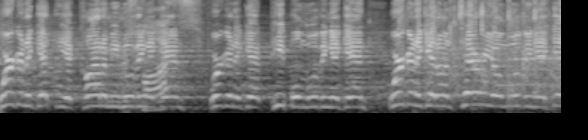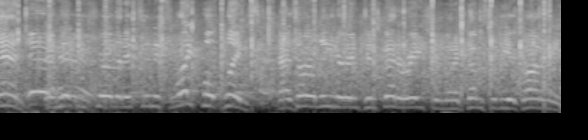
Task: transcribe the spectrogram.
We're going to get the economy moving Response? again. We're going to get people moving again. We're going to get Ontario moving again and making sure that in its rightful place as our leader in Confederation when it comes to the economy.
